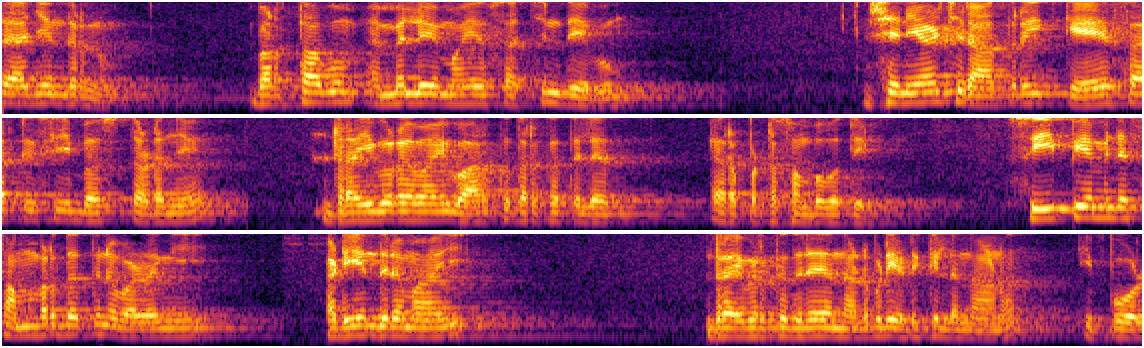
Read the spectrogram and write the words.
രാജേന്ദ്രനും ഭർത്താവും എം എൽ എയുമായ സച്ചിൻ ദേവും ശനിയാഴ്ച രാത്രി K S R T C bus തടഞ്ഞ് ഡ്രൈവറുമായി വാക്ക് തർക്കത്തിൽ ഏർപ്പെട്ട സംഭവത്തിൽ സി പി എമ്മിന്റെ സമ്മർദ്ദത്തിന് വഴങ്ങി അടിയന്തരമായി ഡ്രൈവർക്കെതിരെ നടപടിയെടുക്കില്ലെന്നാണ് ഇപ്പോൾ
